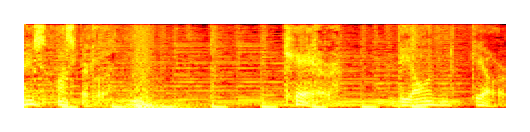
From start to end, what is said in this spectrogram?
Rice Hospital. Care beyond cure.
